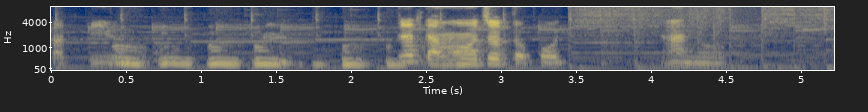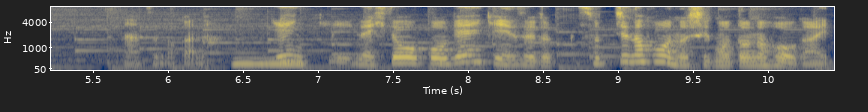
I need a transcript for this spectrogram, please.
たっていうう。んうんうんうんうんうん。だったらもうちょっとこう、あの、なんつうのかな。うん元気にね、人をこう元気にすると、そっちの方の仕事の方がい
